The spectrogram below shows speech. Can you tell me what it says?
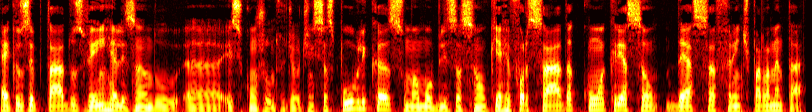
é que os deputados vêm realizando uh, esse conjunto de audiências públicas, uma mobilização que é reforçada com a criação dessa frente parlamentar.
